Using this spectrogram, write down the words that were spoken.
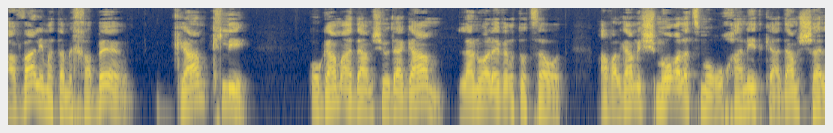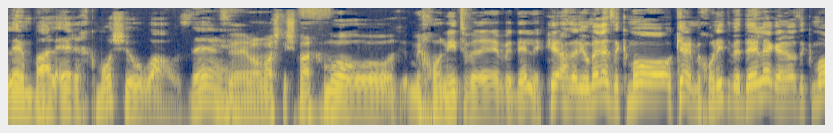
אבל אם אתה מחבר גם כלי או גם אדם שיודע גם לנוע לעבר תוצאות אבל גם לשמור על עצמו רוחנית כאדם שלם בעל ערך כמו שהוא וואו זה זה ממש נשמע כמו מכונית ו- ודלק. כן אז אני אומר את זה כמו כן מכונית ודלק אני אומר זה כמו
